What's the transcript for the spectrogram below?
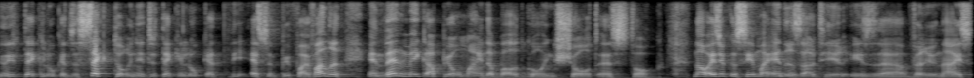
You need to take a look at the sector. You need to take a look at the S&P 500 and then make up your mind about going short a stock. Now, as you can see, my end result here is uh, very nice.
